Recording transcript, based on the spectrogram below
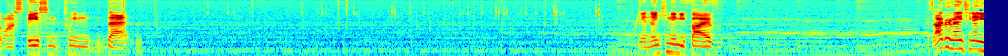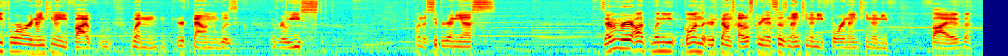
want a space in between that Yeah, 1995 It's either 1994 or 1995 when Earthbound was released on the Super NES. Because I remember on, when you go on the Earthbound title screen, it says 1994 1995.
